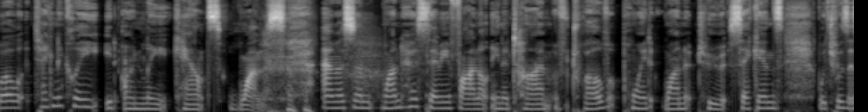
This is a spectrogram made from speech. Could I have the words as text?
Well, technically, it only counts once. Amusan won her semi final in a time of 12.12 seconds, which was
